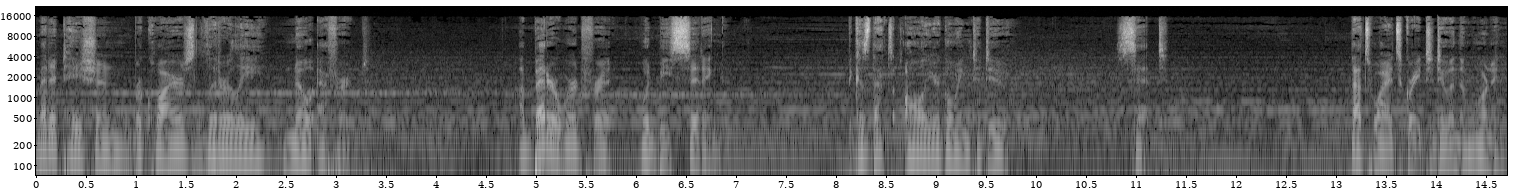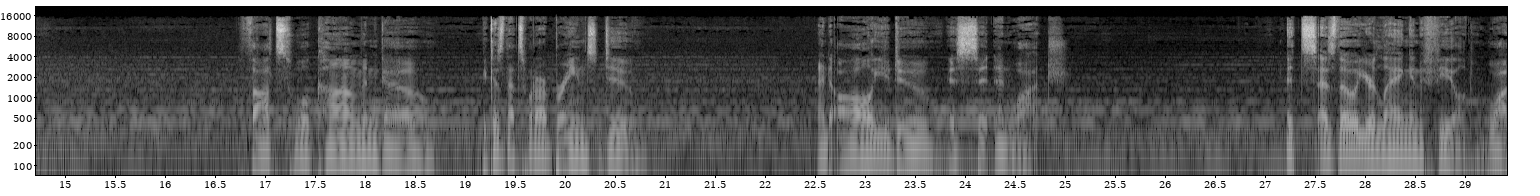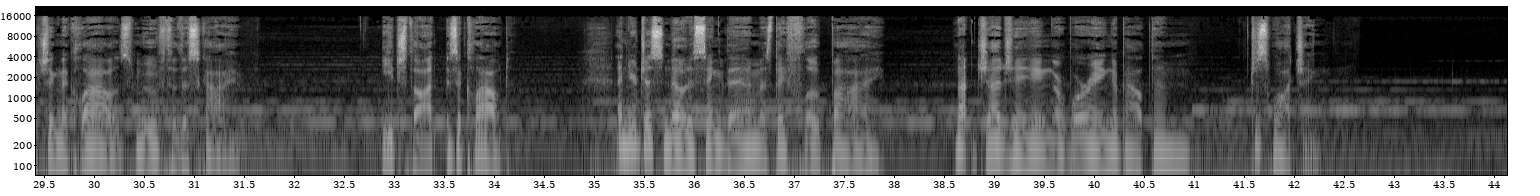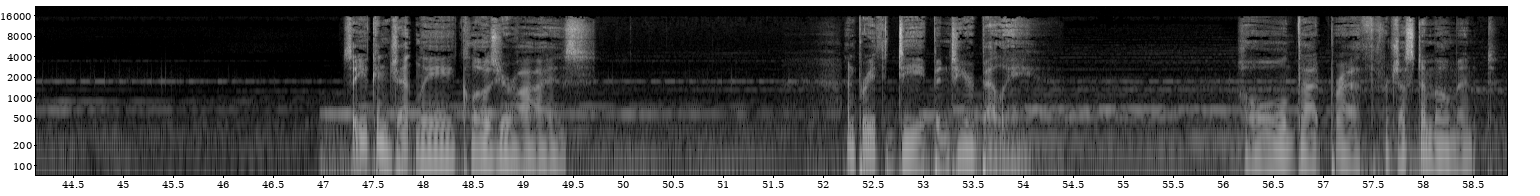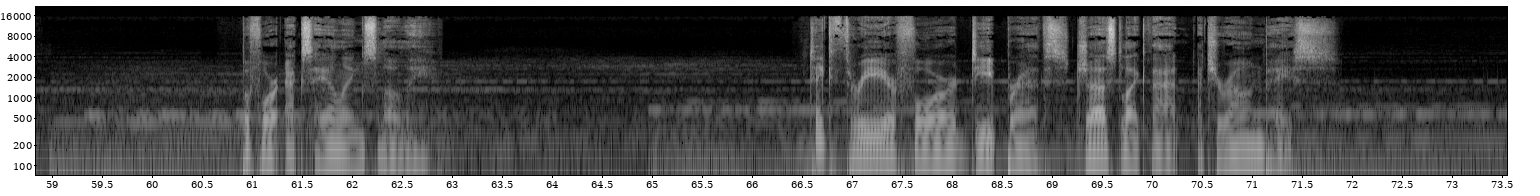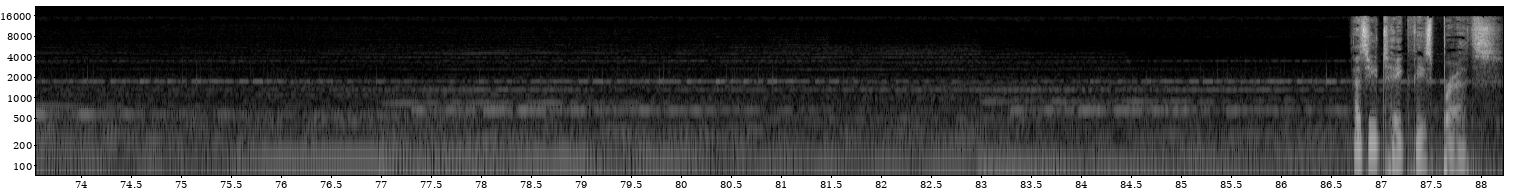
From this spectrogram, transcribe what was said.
Meditation requires literally no effort. A better word for it would be sitting, because that's all you're going to do sit. That's why it's great to do in the morning. Thoughts will come and go because that's what our brains do. And all you do is sit and watch. It's as though you're laying in a field watching the clouds move through the sky. Each thought is a cloud, and you're just noticing them as they float by, not judging or worrying about them, just watching. So you can gently close your eyes and breathe deep into your belly. Hold that breath for just a moment before exhaling slowly. Take three or four deep breaths just like that at your own pace. As you take these breaths,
